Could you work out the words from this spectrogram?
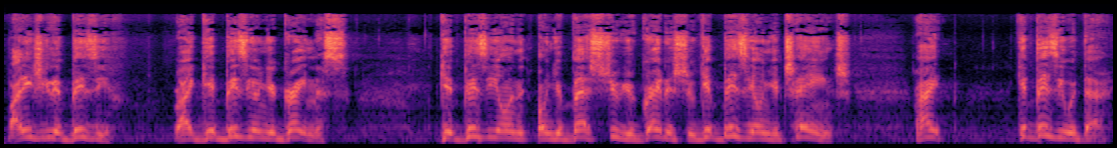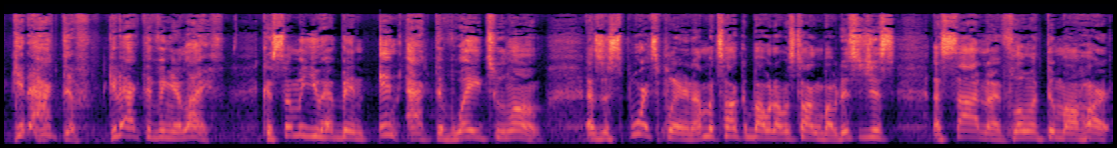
But I need you to get busy, right? Get busy on your greatness. Get busy on, on your best shoe, your greatest shoe. Get busy on your change, right? Get busy with that. Get active. Get active in your life. Because some of you have been inactive way too long. As a sports player, and I'm to talk about what I was talking about. This is just a side note flowing through my heart.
